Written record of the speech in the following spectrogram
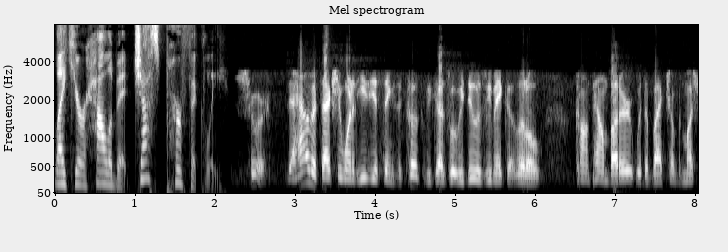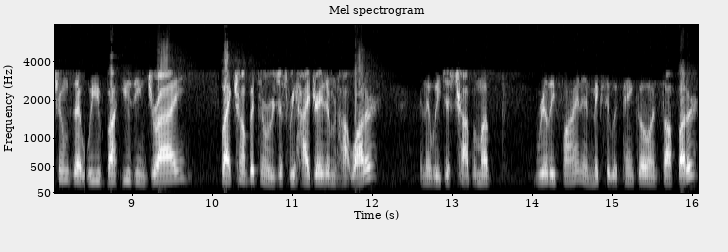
like your halibut just perfectly. The halibut's actually one of the easiest things to cook because what we do is we make a little compound butter with the black trumpet mushrooms that we bought using dry black trumpets and we just rehydrate them in hot water, and then we just chop them up really fine and mix it with panko and soft butter.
